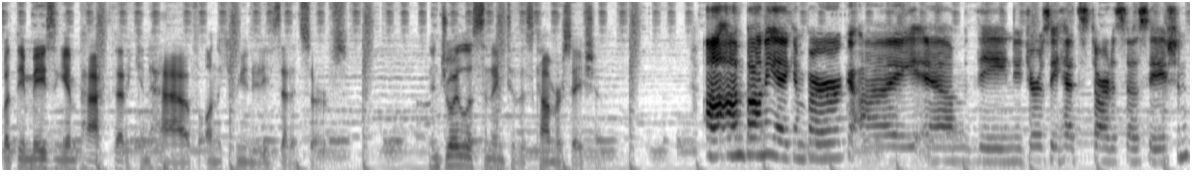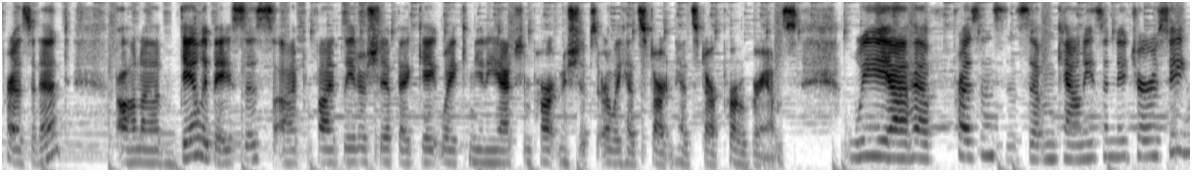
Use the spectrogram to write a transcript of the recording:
but the amazing impact that it can have on the communities that it serves. Enjoy listening to this conversation. Uh, I'm Bonnie Eggenberg. I am the New Jersey Head Start Association president. On a daily basis, I provide leadership at Gateway Community Action Partnerships Early Head Start and Head Start programs. We uh, have presence in seven counties in New Jersey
